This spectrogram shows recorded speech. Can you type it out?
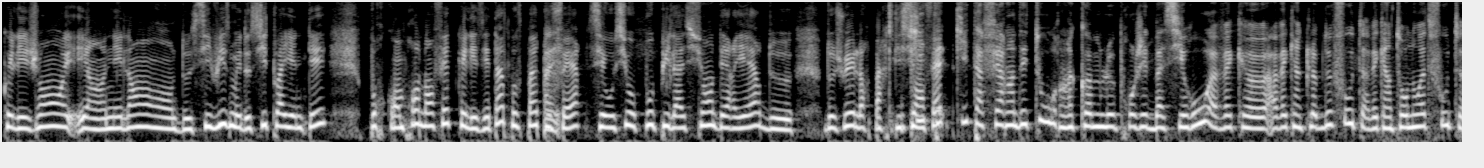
que les gens aient un élan de civisme et de citoyenneté pour comprendre en fait que les États peuvent pas tout faire. C'est aussi aux populations derrière de, de jouer leur partition en Quitte, fait. quitte à faire un détour, hein, comme le projet de Bassirou avec, euh, avec un club de foot, avec un tournoi de foot.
